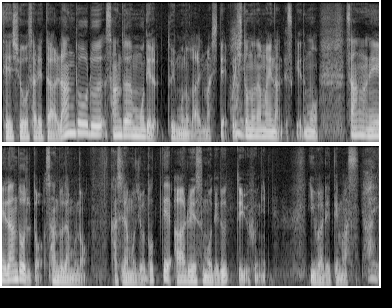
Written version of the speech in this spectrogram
提唱されたランドール・サンドラムモデルというものがありましてこれ人の名前なんですけれども、はい、ランドールとサンドラムの頭文字を取って RS モデルっていうふうに言われてます、はい、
